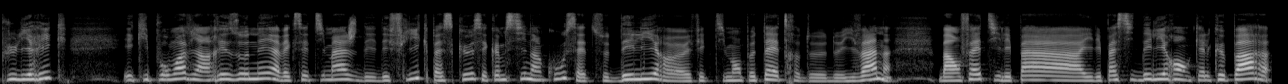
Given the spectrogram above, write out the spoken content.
plus lyrique. Et qui pour moi vient résonner avec cette image des, flics parce que c'est comme si d'un coup cette, ce délire euh, effectivement peut-être de, Ivan, bah en fait il n'est pas, pas si délirant quelque part.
